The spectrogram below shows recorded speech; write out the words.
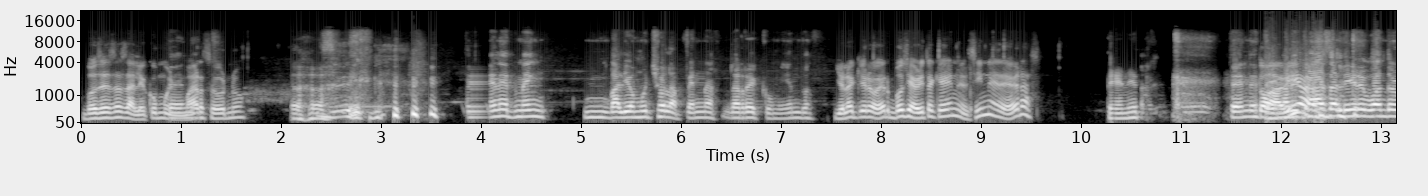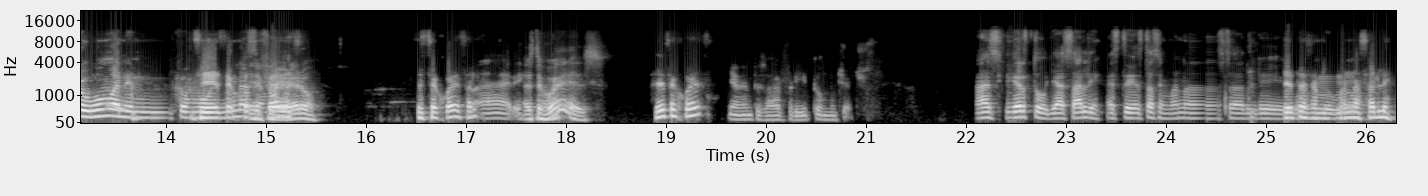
Vos esa salió como en marzo, ¿no? Tenet, men, valió mucho la pena, la recomiendo. Yo la quiero ver. Vos y ahorita queda en el cine, de veras. Tenet. Tenet, Todavía. va a salir Wonder Woman en como Sí, en este una. En semana. febrero. Este jueves, ¿sale? Madre, ¿Este jueves? Sí, este jueves. ya me empezó a dar frito, muchachos. Ah, cierto, ya sale. Este, esta semana sale. Esta semana sale.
